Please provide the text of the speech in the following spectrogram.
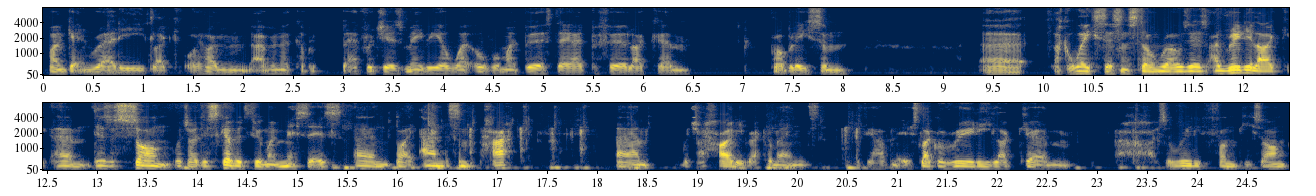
If I'm getting ready, like, or if I'm having a couple of beverages, maybe over my birthday, I'd prefer like um, probably some uh, like Oasis and Stone Roses. I really like. Um, there's a song which I discovered through my missus um, by Anderson .Paak, um, which I highly recommend if you haven't. It's like a really like. Um, oh, it's a really funky song.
